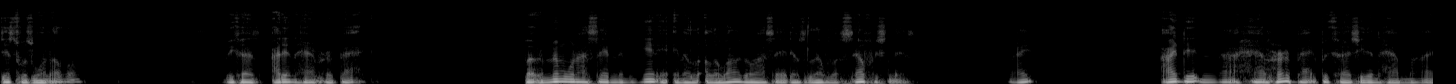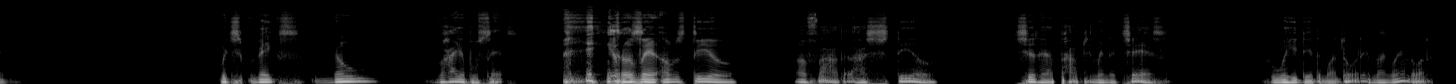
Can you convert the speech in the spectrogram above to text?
This was one of them because I didn't have her back. But remember when I said in the beginning, and a, a little while ago, I said there was a level of selfishness, right? I did not have her back because she didn't have mine, which makes no viable sense. you know what I'm saying? I'm still her father. I still should have popped him in the chest for what he did to my daughter and my granddaughter.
